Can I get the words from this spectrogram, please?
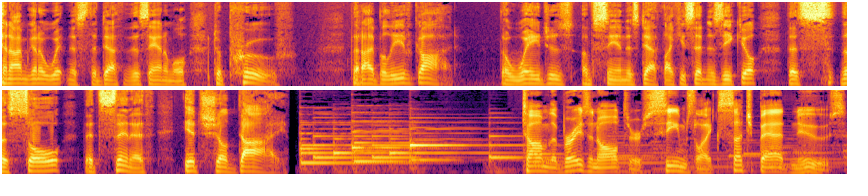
And I'm going to witness the death of this animal to prove that I believe God. The wages of sin is death. Like he said in Ezekiel, the, the soul that sinneth, it shall die. Tom, the brazen altar seems like such bad news.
